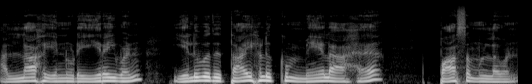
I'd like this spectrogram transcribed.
அல்லாஹ் என்னுடைய இறைவன் எழுபது தாய்களுக்கும் மேலாக பாசமுள்ளவன்.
